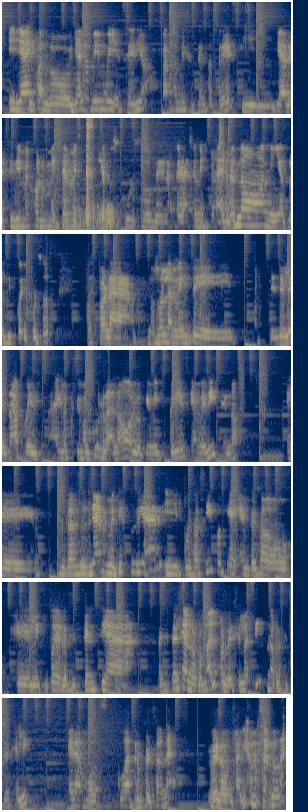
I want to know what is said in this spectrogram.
Y ya cuando ya lo vi muy en serio, pasó mi 73 y ya decidí mejor meterme en los cursos de la Federación Mexicana de Triatlón y otro tipo de cursos, pues para no solamente desde la edad, pues, hay lo que se me ocurra, ¿no? O lo que mi experiencia me dice, ¿no? Eh, Entonces ya me metí a estudiar y pues así fue que empezó el equipo de resistencia, resistencia normal, por decirlo así, no resistencia elite. Éramos cuatro personas, pero salíamos a rodar.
